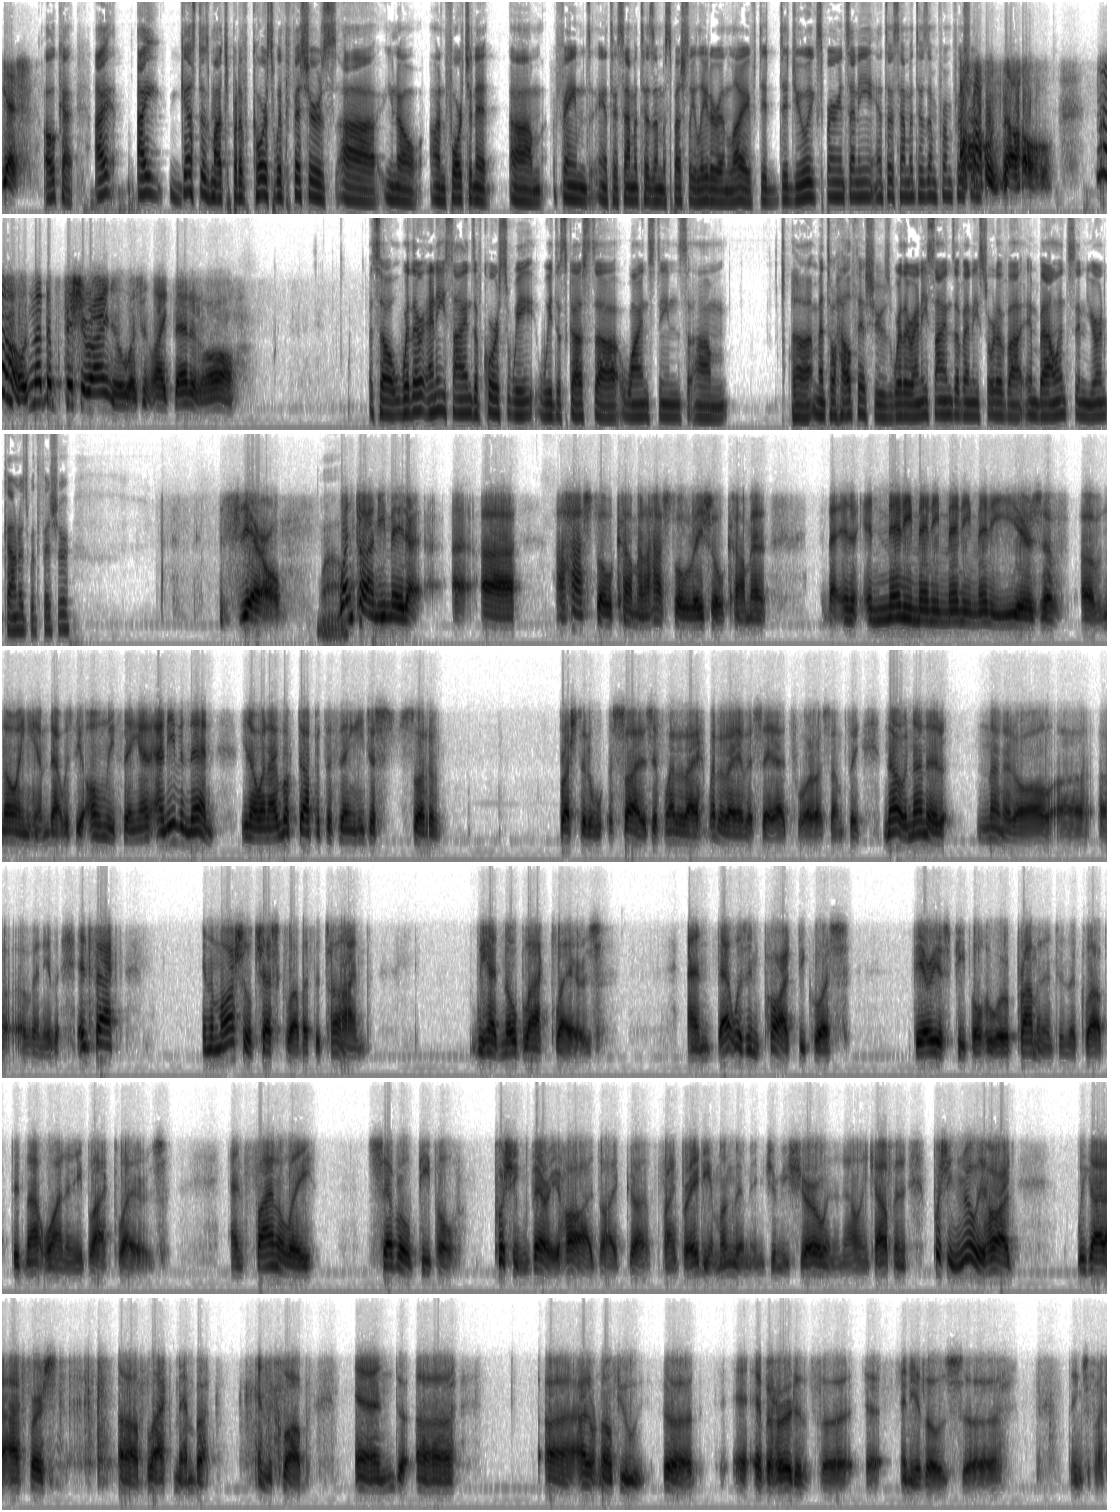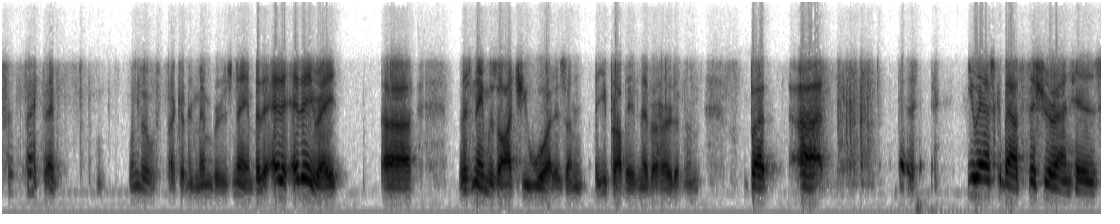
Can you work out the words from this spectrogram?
Yes. Okay, I I guessed as much, but of course, with Fischer's, uh, you know, unfortunate, um, famed anti-Semitism, especially later in life, did did you experience any anti-Semitism from Fischer? Oh no, no, not the Fischer I knew wasn't like that at all. So, were there any signs? Of course, we we discussed uh, Weinstein's um, uh, mental health issues. Were there any signs of any sort of uh, imbalance in your encounters with Fischer? Zero. Wow. One time he made a a, a, a hostile comment, a hostile racial comment. In, in many, many, many, many years of of knowing him, that was the only thing. And, and even then, you know, when I looked up at the thing, he just sort of brushed it aside as if, "What did I? What did I ever say that for?" or something. No, none at none at all uh, uh, of any of it. In fact, in the Marshall Chess Club at the time, we had no black players. And that was in part because various people who were prominent in the club did not want any black players. And finally, several people pushing very hard, like uh, Frank Brady among them, and Jimmy Sherwin and Alan Kaufman, pushing really hard. We got our first uh, black member in the club, and uh, uh, I don't know if you uh, ever heard of uh, uh, any of those uh, things. If I, in fact, I wonder if I could remember his name. But at, at any rate, uh, his name was Archie Waters. I'm, you probably have never heard of him. But uh, you ask about Fischer and his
